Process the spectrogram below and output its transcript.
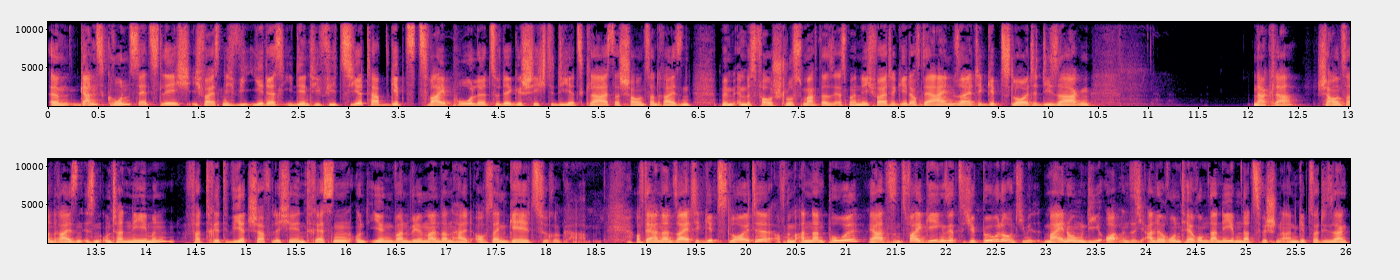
Ähm, ganz grundsätzlich, ich weiß nicht, wie ihr das identifiziert habt, gibt es zwei Pole zu der Geschichte, die jetzt klar ist, dass Schauenslandreisen mit dem MSV Schluss macht, dass es erstmal nicht weitergeht. Auf der einen Seite gibt es Leute, die sagen, na klar, Schauenslandreisen ist ein Unternehmen, vertritt wirtschaftliche Interessen und irgendwann will man dann halt auch sein Geld zurückhaben. Auf der anderen Seite gibt's Leute auf einem anderen Pol, ja, das sind zwei gegensätzliche Pole und die Meinungen, die ordnen sich alle rundherum daneben dazwischen an. Gibt's Leute, die sagen,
